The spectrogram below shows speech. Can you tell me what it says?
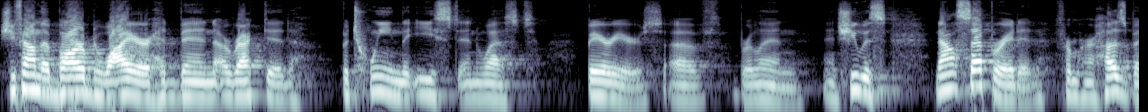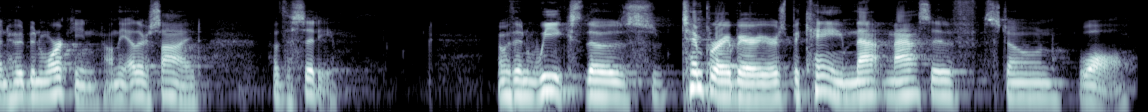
she found that barbed wire had been erected between the east and west barriers of Berlin. And she was now separated from her husband, who had been working on the other side of the city. And within weeks, those temporary barriers became that massive stone wall.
